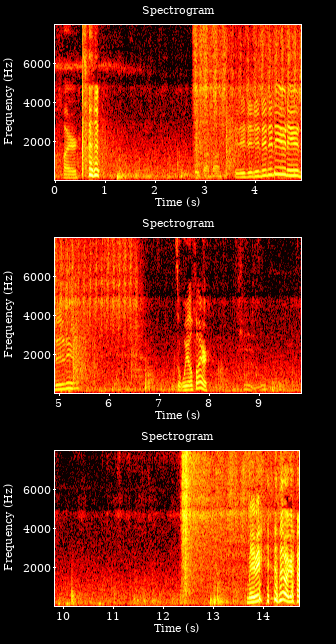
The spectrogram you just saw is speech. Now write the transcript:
Fire. it's a wheel of fire. Maybe? there we go.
